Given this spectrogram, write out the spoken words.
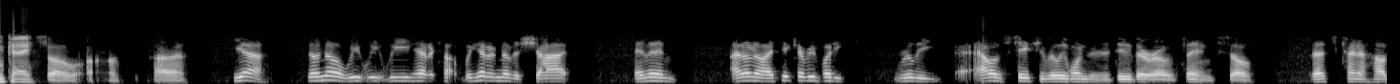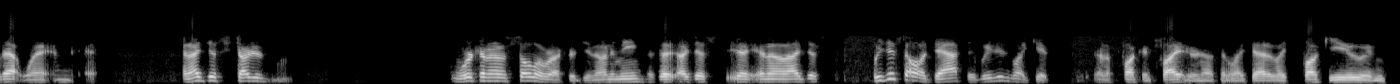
Okay. So, uh, uh, yeah, no, no, we, we, we had a we had another shot, and then I don't know. I think everybody really, Alan Stacy really wanted to do their own thing, so that's kind of how that went. And and I just started working on a solo record. You know what I mean? I just you know I just we just all adapted. We didn't like get in a fucking fight or nothing like that. Like fuck you and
